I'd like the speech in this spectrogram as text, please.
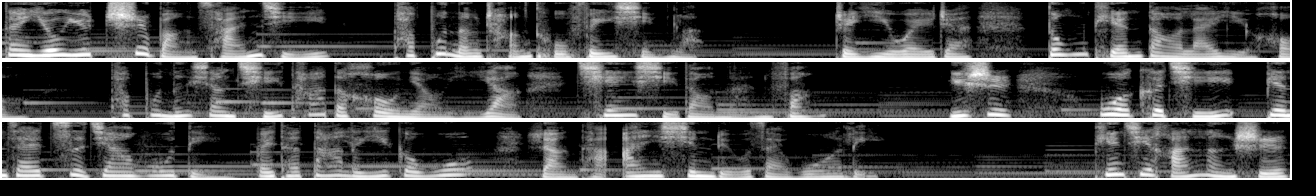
但由于翅膀残疾，它不能长途飞行了。这意味着冬天到来以后，它不能像其他的候鸟一样迁徙到南方。于是，沃克奇便在自家屋顶为它搭了一个窝，让它安心留在窝里。天气寒冷时，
